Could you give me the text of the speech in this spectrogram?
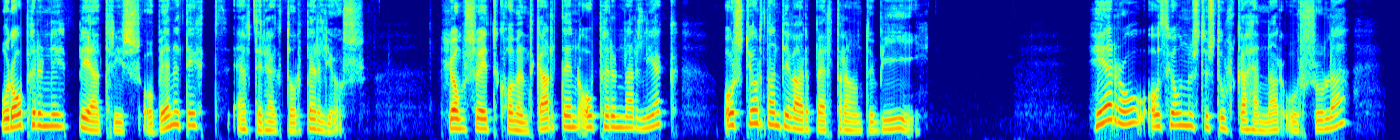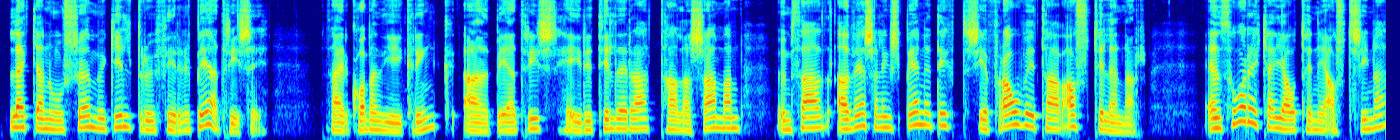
úr óperunni Beatrice og Benedikt eftir Hector Berlioz. Hljómsveit Covent Garden óperunnar lék og stjórnandi var Bertrand Duby. Hero og þjónustu stúlka hennar Úrsula leggja nú sömu gildru fyrir Beatrice. Það er komaði í kring að Beatrice heyri til þeirra tala saman um það að Vesalings Benedikt sé frávita af ást til hennar en þor ekki að ját henni ást sína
